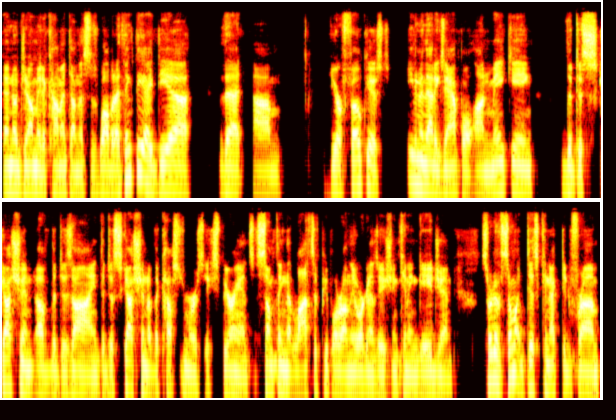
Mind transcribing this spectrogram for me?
i know janelle made a comment on this as well but i think the idea that um you're focused even in that example on making the discussion of the design, the discussion of the customer's experience, something that lots of people around the organization can engage in, sort of somewhat disconnected from,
